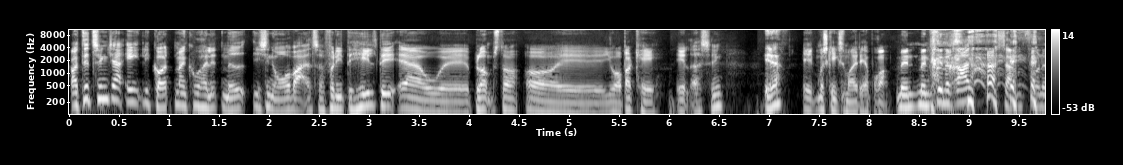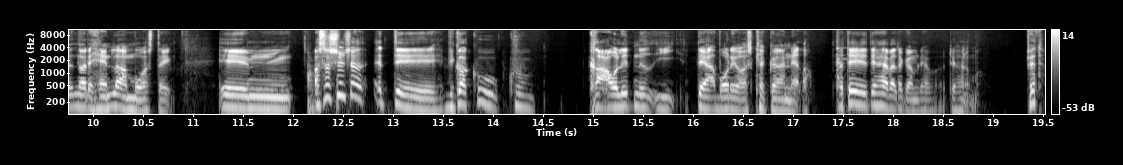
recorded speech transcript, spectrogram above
og det tænkte jeg egentlig godt, man kunne have lidt med i sine overvejelser, fordi det hele det er jo øh, blomster og øh, jordbærkage ellers, ikke? Ja. Øh, måske ikke så meget i det her program, men, men generelt i samfundet, når det handler om morsdag. Øhm, og så synes jeg, at øh, vi godt kunne, kunne grave lidt ned i, der hvor det også kan gøre en alder. Og det, det har jeg valgt at gøre med det her, det her nummer. Fedt.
